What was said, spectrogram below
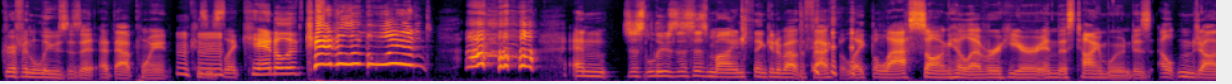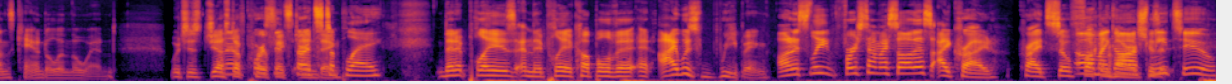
griffin loses it at that point because he's mm-hmm. like candle in candle in the wind and just loses his mind thinking about the fact that like the last song he'll ever hear in this time wound is elton john's candle in the wind which is just a of course perfect it starts ending to play. then it plays and they play a couple of it and i was weeping honestly first time i saw this i cried cried so oh fucking hard. Oh my gosh, me it- too.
